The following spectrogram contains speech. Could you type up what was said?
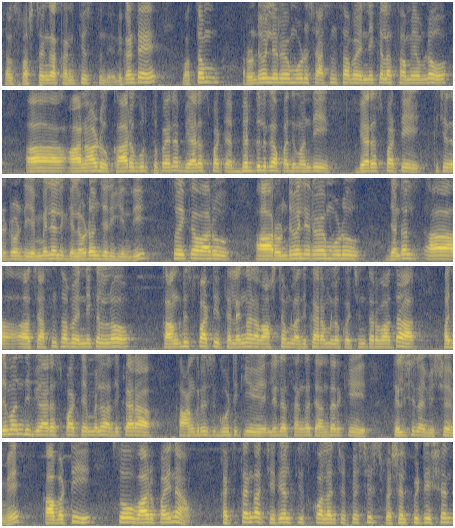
చాలా స్పష్టంగా కనిపిస్తుంది. ఎందుకంటే మొత్తం రెండు వేల ఇరవై మూడు శాసనసభ ఎన్నికల సమయంలో ఆనాడు కారు గుర్తుపైన బీఆర్ఎస్ పార్టీ అభ్యర్థులుగా పది మంది బీఆర్ఎస్ పార్టీకి చెందినటువంటి ఎమ్మెల్యేలు గెలవడం జరిగింది. సో ఇక వారు ఆ రెండు వేల ఇరవై మూడు జనరల్ శాసనసభ ఎన్నికల్లో కాంగ్రెస్ పార్టీ తెలంగాణ రాష్ట్రంలో అధికారంలోకి వచ్చిన తర్వాత పది మంది బీఆర్ఎస్ పార్టీ ఎమ్మెల్యేలు అధికార కాంగ్రెస్ గూటికి వెళ్ళిన సంగతి అందరికీ తెలిసిన విషయమే. కాబట్టి సో వారిపైన ఖచ్చితంగా చర్యలు తీసుకోవాలని చెప్పేసి స్పెషల్ పిటిషన్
